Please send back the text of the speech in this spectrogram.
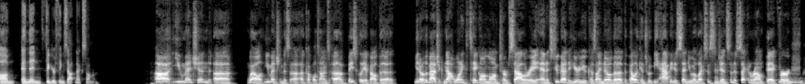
um, and then figure things out next summer. Uh, you mentioned uh, well, you mentioned this a, a couple of times, uh, basically about the you know the Magic not wanting to take on long term salary, and it's too bad to hear you because I know the the Pelicans would be happy to send you Alexis mm-hmm. Jensen, a second round pick for Ooh.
